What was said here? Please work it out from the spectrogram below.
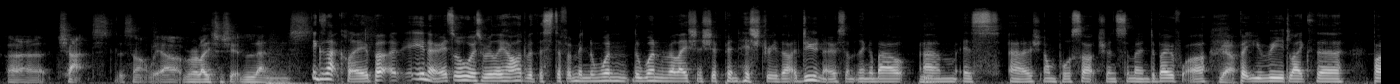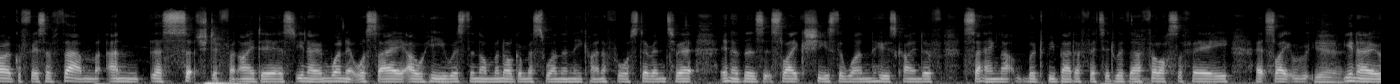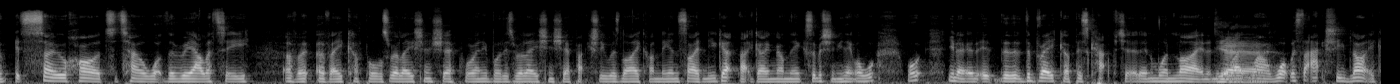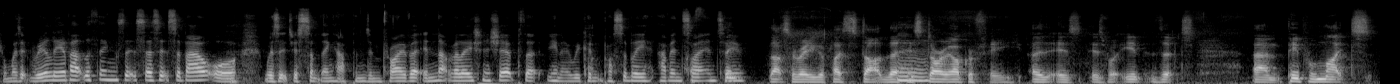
uh, chat. This aren't we? Our relationship lens. Exactly, but uh, you know, it's always really hard with this stuff. I mean, the one the one relationship in history that I do know something about Mm. um, is uh, Jean-Paul Sartre and Simone de Beauvoir. Yeah. But you read like the biographies of them, and there's such different ideas. You know, in one it will say, "Oh, he was the non-monogamous one, and he kind of forced her into it." In others, it's like she's the one who's kind of saying that would be better fitted with their philosophy. It's like Yeah. you know, it's so hard to tell what the reality of a, of a couple's relationship or anybody's relationship actually was like on the inside. And you get that going on the exhibition. You think, well, what, what you know, it, the, the breakup is captured in one line, and you're like, wow, what was that actually like? And was it really about the things that it says it's about, or was it just something happened in private in that relationship that, you know, we couldn't possibly have insight I into? that's a really good place to start. The Mm. historiography uh, is is what it, that um, people might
